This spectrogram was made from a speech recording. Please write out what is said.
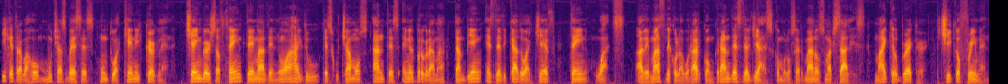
y que trabajó muchas veces junto a Kenny Kirkland. Chambers of Tane, tema de Noah Haidu que escuchamos antes en el programa, también es dedicado a Jeff Tane Watts además de colaborar con grandes del jazz como los hermanos Marsalis, Michael Brecker, Chico Freeman,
